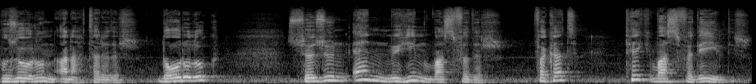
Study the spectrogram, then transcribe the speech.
huzurun anahtarıdır. Doğruluk sözün en mühim vasfıdır. Fakat tek vasfı değildir.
